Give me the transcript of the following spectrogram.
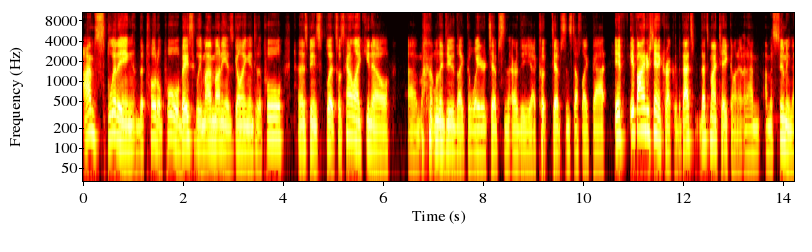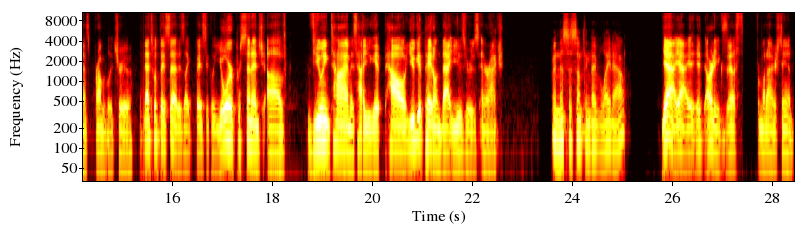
I'm splitting the total pool. Basically, my money is going into the pool and then it's being split. So it's kind of like, you know, um, when they do like the waiter tips and, or the uh, cook tips and stuff like that. If if I understand it correctly, but that's that's my take on it, and I'm I'm assuming that's probably true. That's what they said is like basically your percentage of viewing time is how you get how you get paid on that user's interaction. And this is something they've laid out. Yeah, yeah, it, it already exists from what I understand.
